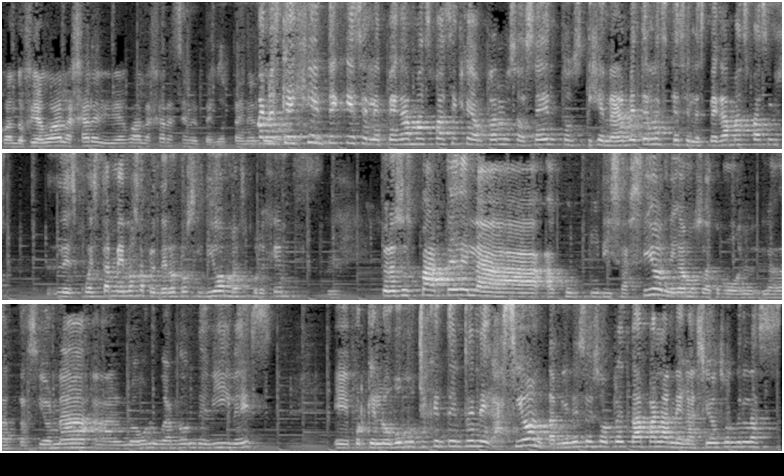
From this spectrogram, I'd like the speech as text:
Cuando fui a Guadalajara, viví a Guadalajara, se me pegó también el Bueno, es que hay gente que se le pega más fácil que a otras los acentos, y generalmente a las que se les pega más fácil les cuesta menos aprender otros idiomas, por ejemplo. Sí. Pero eso es parte de la aculturización, digamos, o sea, como la adaptación al nuevo lugar donde vives, eh, porque luego mucha gente entra en negación, también esa es otra etapa, la negación son de las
